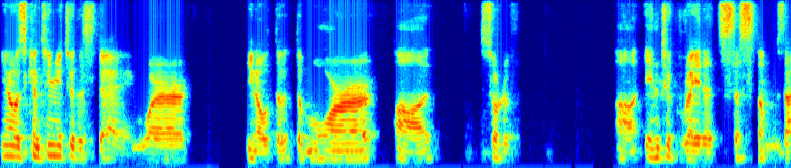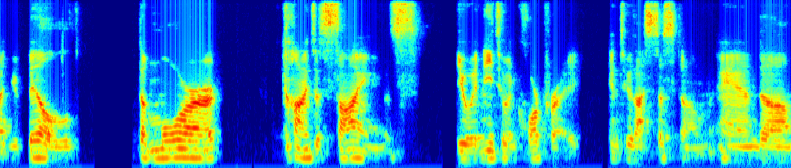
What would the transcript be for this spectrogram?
you know, it's continued to this day where, you know, the, the more uh, sort of uh, integrated systems that you build, the more kinds of science you would need to incorporate into that system. And uh,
